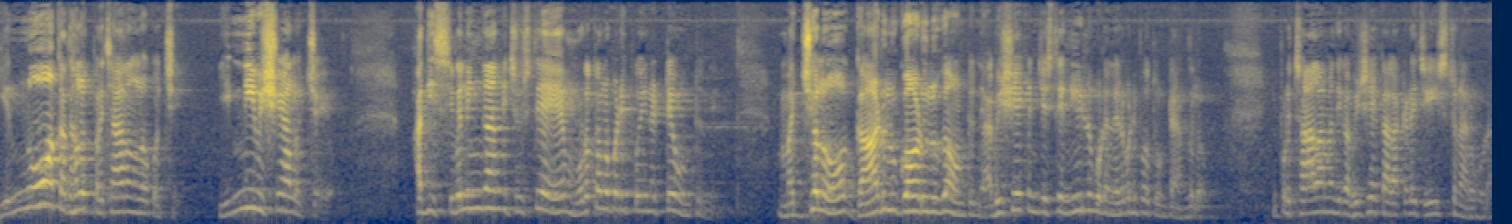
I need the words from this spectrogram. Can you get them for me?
ఎన్నో కథలు ప్రచారంలోకి వచ్చాయి. ఎన్ని విషయాలు వచ్చాయో. అది శివలింగాన్ని చూస్తే ముడతలు పడిపోయినట్టే ఉంటుంది. మధ్యలో గాడులు గాడులుగా ఉంటుంది. అభిషేకం చేస్తే నీళ్ళు కూడా నిలబడిపోతుంటాయి అందులో. ఇప్పుడు చాలామందికి అభిషేకాలు అక్కడే చేయిస్తున్నారు కూడా.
